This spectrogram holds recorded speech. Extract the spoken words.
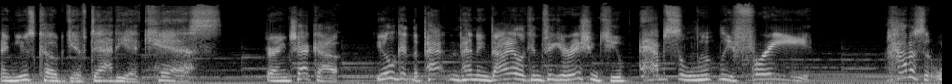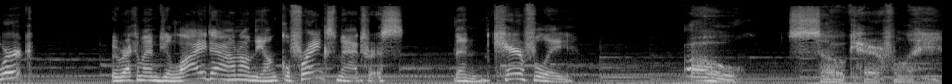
and use code Give Daddy a Kiss during checkout, you'll get the patent pending dial configuration cube absolutely free. How does it work? We recommend you lie down on the Uncle Frank's mattress, then carefully, oh, so carefully,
